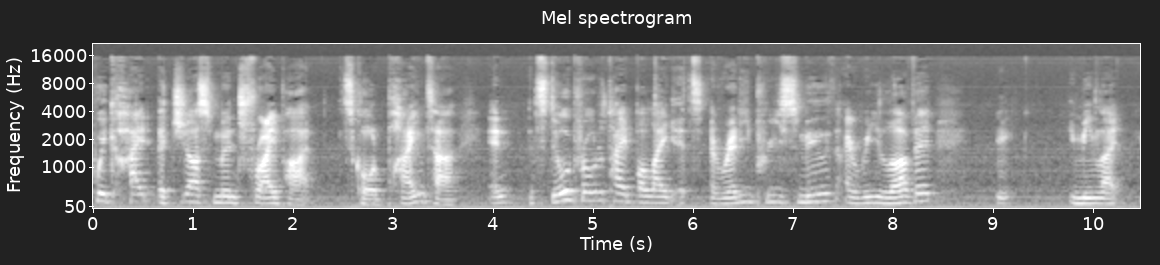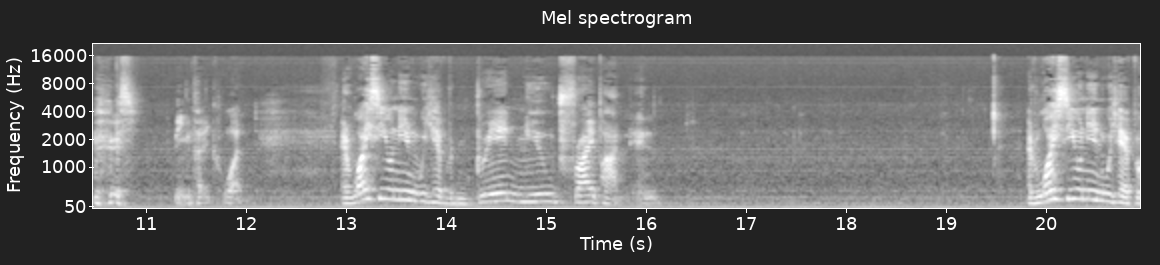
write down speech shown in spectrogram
quick height adjustment tripod. It's called Pinta, and it's still a prototype, but like it's already pretty smooth. I really love it. Mm, you mean like, mean like what? At YC Onion, we have a brand new tripod, and at YC Onion, we have a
